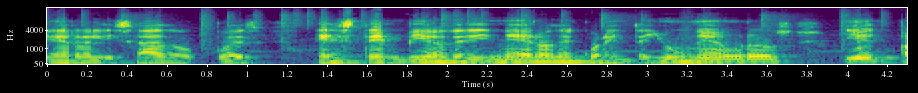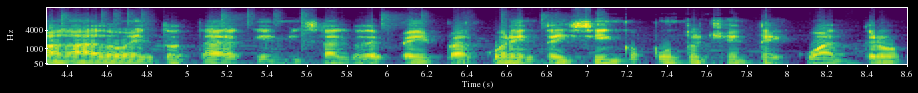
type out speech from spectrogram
He realizado pues este envío de dinero de 41 euros y he pagado en total en mi saldo de PayPal 45.84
